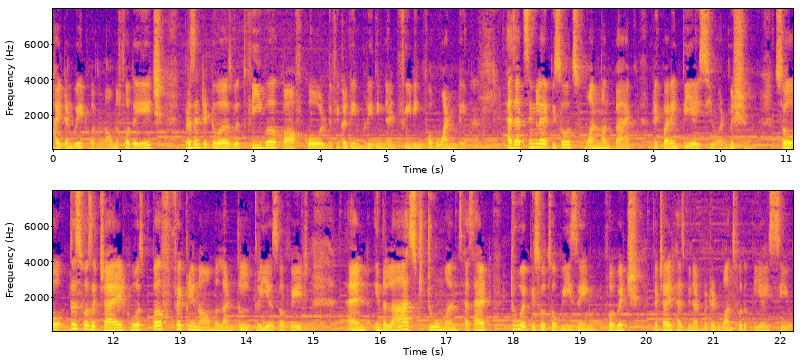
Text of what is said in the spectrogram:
height and weight were normal for the age, presented to us with fever, cough, cold, difficulty in breathing, and feeding for one day. Has had similar episodes one month back requiring PICU admission. So, this was a child who was perfectly normal until three years of age and in the last two months has had two episodes of wheezing for which the child has been admitted once for the PICU.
